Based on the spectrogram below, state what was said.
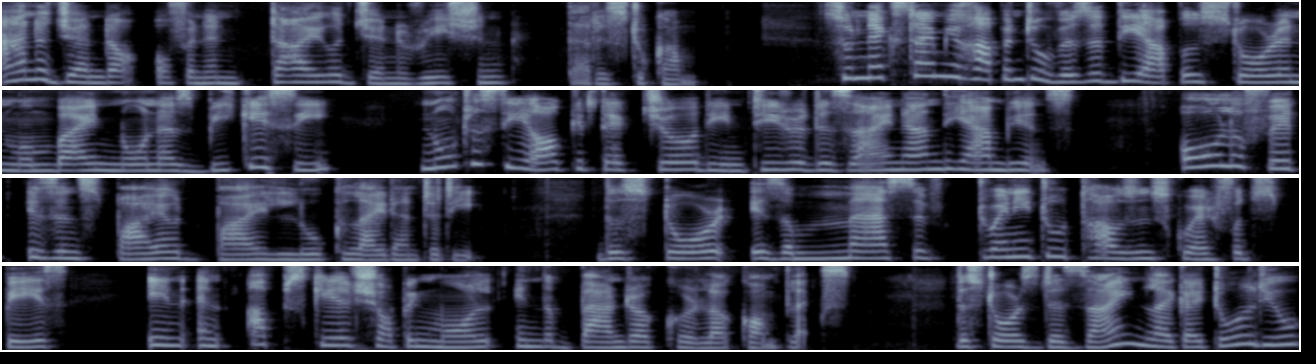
and agenda of an entire generation that is to come. So, next time you happen to visit the Apple store in Mumbai known as BKC, notice the architecture, the interior design, and the ambience. All of it is inspired by local identity. The store is a massive 22,000 square foot space in an upscale shopping mall in the Bandra Kurla complex. The store's design, like I told you,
